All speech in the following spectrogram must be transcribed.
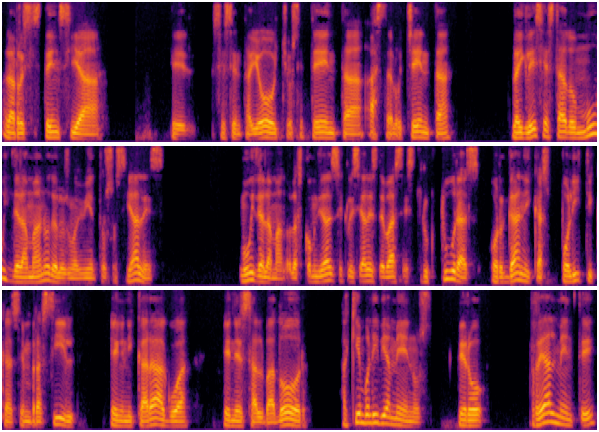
la resistencia el 68, 70, hasta el 80. La iglesia ha estado muy de la mano de los movimientos sociales, muy de la mano. Las comunidades eclesiales de base, estructuras orgánicas, políticas en Brasil, en Nicaragua, en El Salvador, aquí en Bolivia menos, pero realmente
